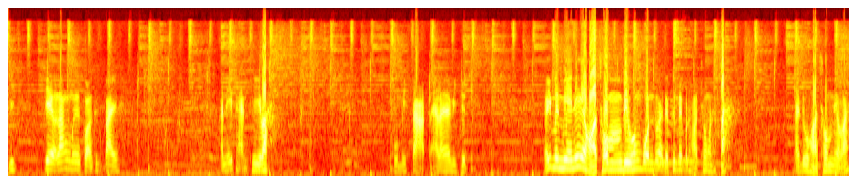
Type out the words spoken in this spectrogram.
มีเจลล้างมือก่อนขึ้นไป อันนี้แผนที่ปะภูมิศาสตร์อะไรมีจุด เฮ้ยมันมีนี่หอชมวิวข้างบนด้วย เดี๋ยวขึ้นไปบนหอชมกันไป ไปดูหอชมเดี๋ยววะ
